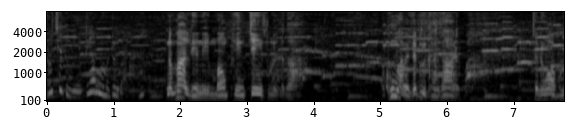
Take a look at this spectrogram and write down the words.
တို့ချစ်သူတွေကိုတရားမှမတွေ့ပါလားဟမ်နမလင်နေမောင်ဖင်ကျင်းဆိုတဲ့စကားအခုမှပဲလက်တွေ့ခံစားရတယ်ကွာကျွန်တော်ကကို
